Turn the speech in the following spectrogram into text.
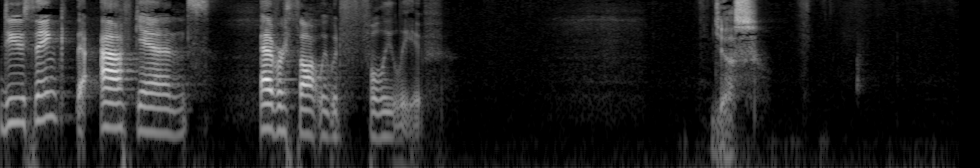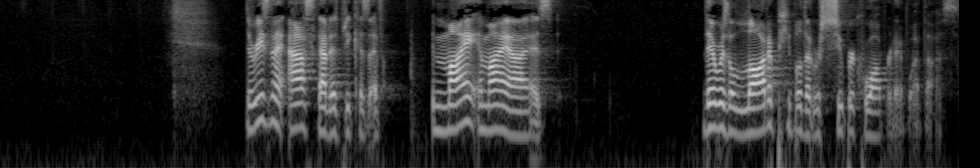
do you think the afghans ever thought we would fully leave Yes. The reason I ask that is because if, in my in my eyes, there was a lot of people that were super cooperative with us.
